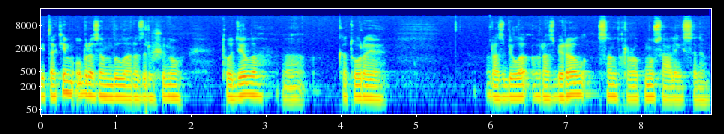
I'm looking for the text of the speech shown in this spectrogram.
И таким образом было разрешено то дело, а, которое разбирал сам пророк Муса, алейхиссалям.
